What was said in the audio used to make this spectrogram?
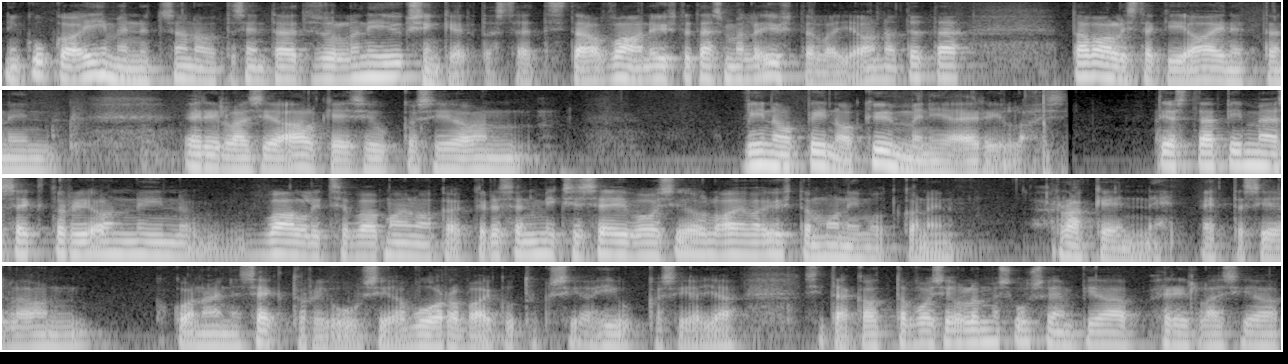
niin kuka ihme nyt sanoo, että sen täytyisi olla niin yksinkertaista, että sitä on vaan yhtä täsmälleen yhtä lajia. Onhan tätä tavallistakin ainetta, niin erilaisia alkeisiukkasia on vino pino, kymmeniä erilaisia. Jos tämä pimeä sektori on niin vallitseva maailmankaikkeudessa, niin miksi se ei voisi olla aivan yhtä monimutkainen rakenne, että siellä on kokonainen sektori uusia vuorovaikutuksia, hiukkasia ja sitä kautta voisi olla myös useampia erilaisia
